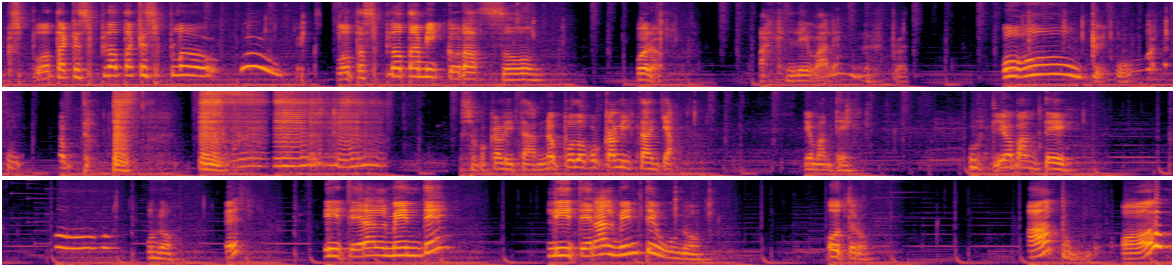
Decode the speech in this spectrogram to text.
Explota, que explota, que explota. explota, explota mi corazón. Bueno. ¿A qué le vale? No explota. ¡Uh! uh vocalizar, no puedo vocalizar ya. Diamante. Un diamante. Uno. ¿Ves? Literalmente. Literalmente uno. Otro. Ah, oh,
